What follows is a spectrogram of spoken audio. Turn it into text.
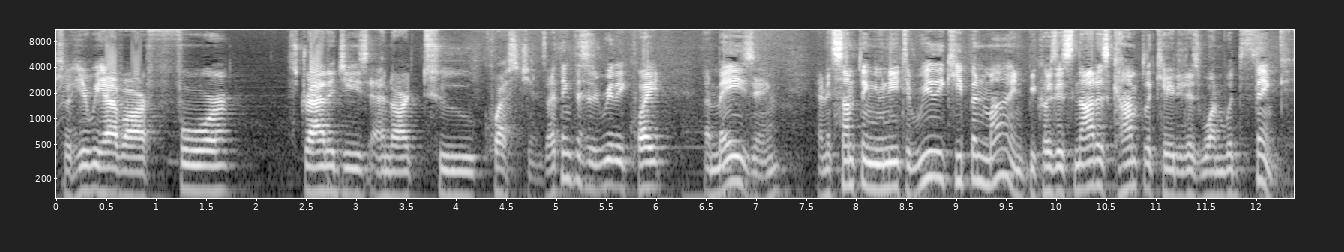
So here we have our four strategies and our two questions. I think this is really quite amazing, and it's something you need to really keep in mind because it's not as complicated as one would think.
